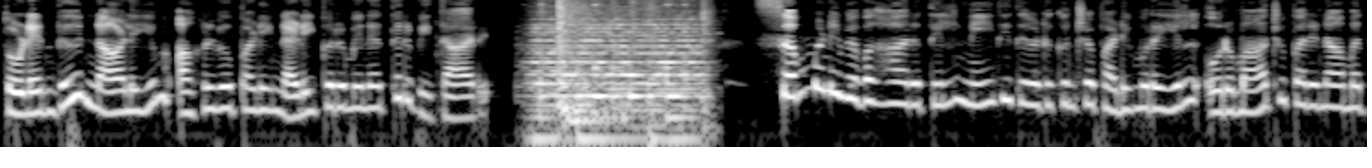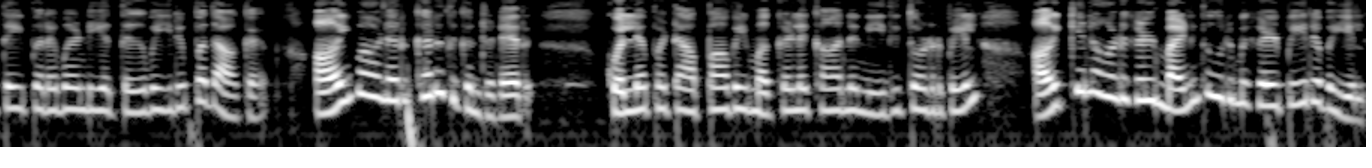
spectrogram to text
தொடர்ந்து நாளையும் அகழ்வு பணி நடைபெறும் என தெரிவித்தார். செம்மணி விவகாரத்தில் நீதி தேடுகின்ற படிமுறையில் ஒரு மாற்று பரிணாமத்தை பெற வேண்டிய தேவை இருப்பதாக ஆய்வாளர் கருதுகின்றனர். கொல்லப்பட்ட அப்பாவி மக்களுக்கான நீதி தொடர்பில் ஐக்கிய நாடுகள் மனித உரிமைகள் பேரவையில்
